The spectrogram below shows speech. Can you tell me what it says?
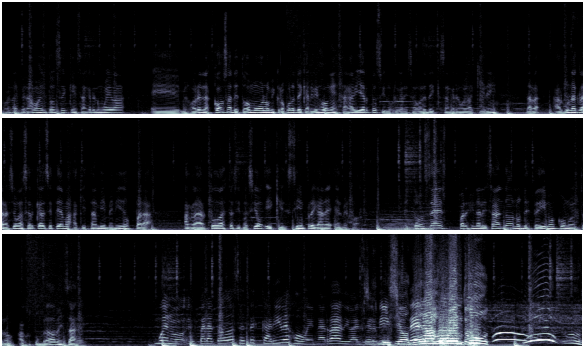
Bueno, esperamos entonces que en Sangre Nueva eh, mejoren las cosas. De todos modos, los micrófonos de Caribe Joven están abiertos. Si los organizadores de Sangre Nueva quieren dar alguna aclaración acerca de ese tema, aquí están bienvenidos para aclarar toda esta situación y que siempre gane el mejor. Entonces, para finalizando, nos despedimos con nuestro acostumbrado mensaje. Bueno, eh, para todos, este es Caribe Joven, la radio al servicio, Servicio de la juventud. Uh, uh.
